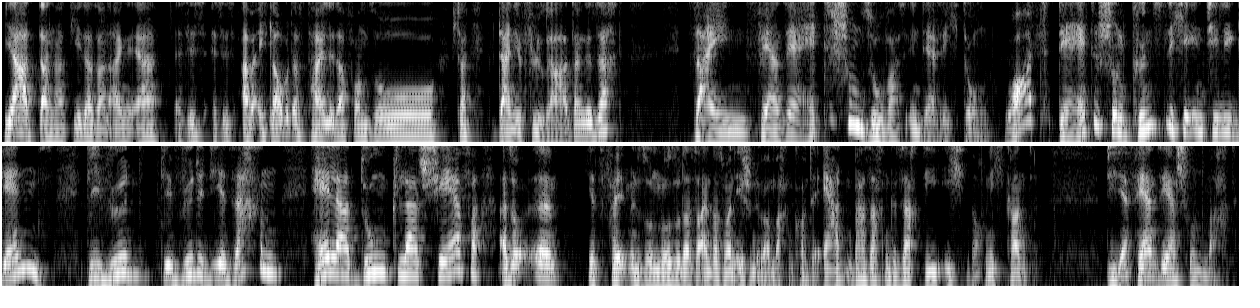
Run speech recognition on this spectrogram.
Ja, dann hat jeder sein eigenes. Ja, es ist, es ist, aber ich glaube, dass Teile davon so statt. Daniel Flüger hat dann gesagt, sein Fernseher hätte schon sowas in der Richtung. What? Der hätte schon künstliche Intelligenz. Die würde, die würde dir Sachen heller, dunkler, schärfer. Also, äh, jetzt fällt mir so nur so das ein, was man eh schon immer machen konnte. Er hat ein paar Sachen gesagt, die ich noch nicht kannte. Die der Fernseher schon macht.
